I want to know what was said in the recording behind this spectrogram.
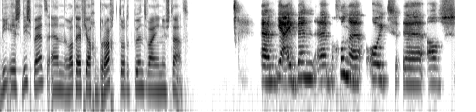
wie is Lisbeth en wat heeft jou gebracht tot het punt waar je nu staat? Um, ja, ik ben begonnen ooit als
